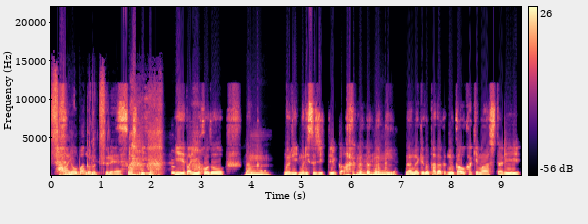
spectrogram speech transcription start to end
才能バトルつれ。そうそう言えば言うほど、なんかうん無理、無理筋っていうか。うんうんなんだけど、ただ、ぬかをかき回したり、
